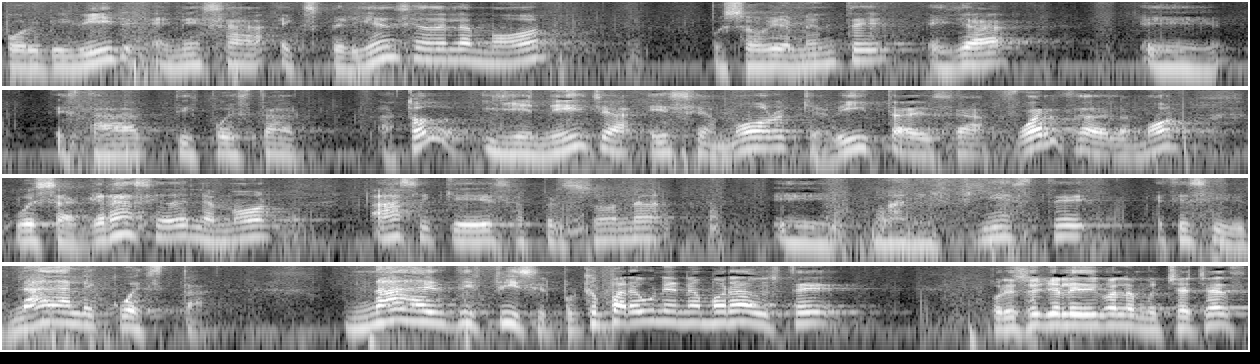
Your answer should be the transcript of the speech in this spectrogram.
por vivir en esa experiencia del amor, pues obviamente ella eh, está dispuesta a, todo. Y en ella ese amor que habita, esa fuerza del amor o esa gracia del amor, hace que esa persona eh, manifieste, es decir, nada le cuesta Nada es difícil, porque para un enamorado usted, por eso yo le digo a las muchachas,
